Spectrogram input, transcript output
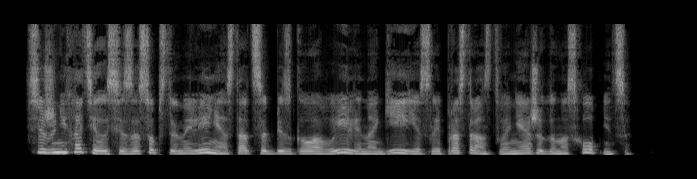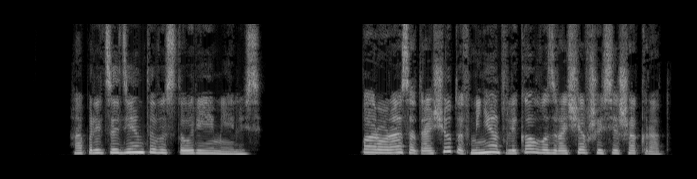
Все же не хотелось из-за собственной лени остаться без головы или ноги, если пространство неожиданно схлопнется. А прецеденты в истории имелись. Пару раз от расчетов меня отвлекал возвращавшийся Шакрат.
